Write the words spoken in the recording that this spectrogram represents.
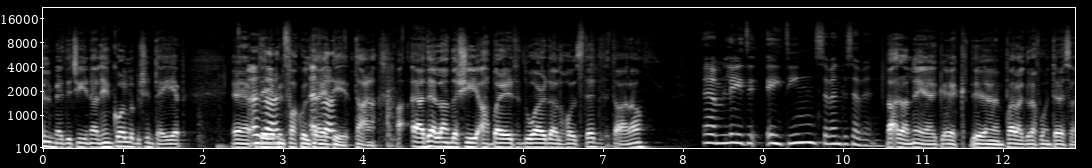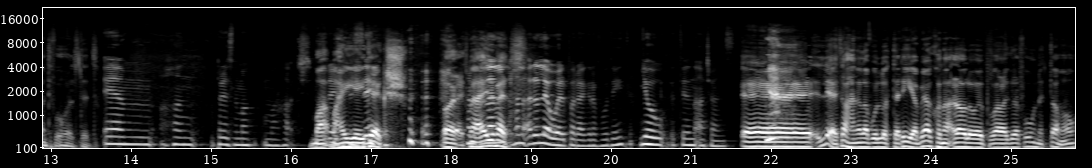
il-mediċina l-ħin kollu biex intejjeb eh, dejjem il-fakultajiet tagħna. Adel għandha xi aħbarijiet dwar dal-Holstead tagħna? Late 1877. Laqra nejek ek paragrafu interessanti fuq Holstead. Għan, peress li ma ħax. Ma ħajjajtekx. Alright, ma ħajjajtekx. Għan għara l-ewel paragrafu tijt, jow t-tin għacħans. Eh, le, taħna labu l-lotterija, bja kon għara l-ewel paragrafu nittamaw.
